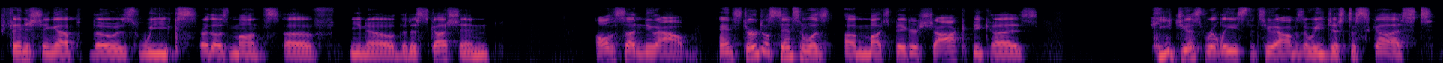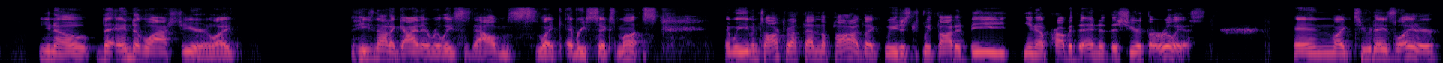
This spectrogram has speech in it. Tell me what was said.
finishing up those weeks or those months of you know the discussion, all of a sudden new album. And Sturgill Simpson was a much bigger shock because he just released the two albums that we just discussed you know, the end of last year. Like, he's not a guy that releases albums like every six months. And we even talked about that in the pod. Like, we just, we thought it'd be, you know, probably the end of this year at the earliest. And like two days later,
